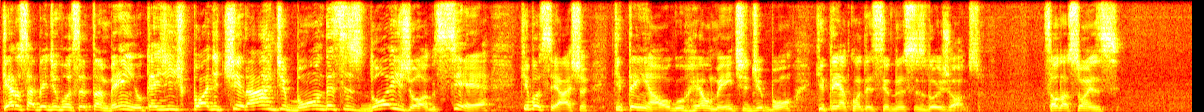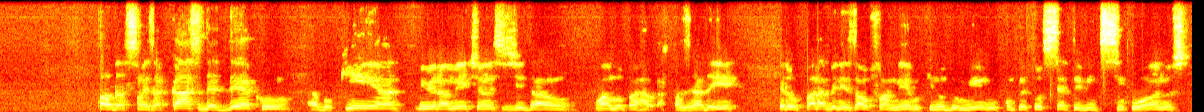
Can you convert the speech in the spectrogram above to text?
Quero saber de você também o que a gente pode tirar de bom desses dois jogos. Se é que você acha que tem algo realmente de bom que tenha acontecido nesses dois jogos. Saudações. Saudações a Cássio, Dedeco, a Boquinha. Primeiramente, antes de dar um, um alô para a rapaziada aí, Quero parabenizar o Flamengo, que no domingo completou 125 anos.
